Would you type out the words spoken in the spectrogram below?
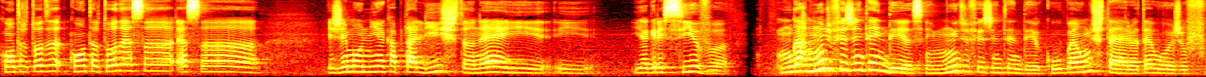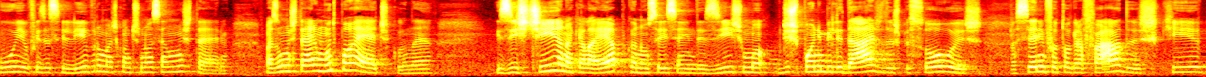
contra toda contra toda essa essa hegemonia capitalista, né? E, e e agressiva. Um lugar muito difícil de entender, assim, muito difícil de entender. Cuba é um mistério até hoje. Eu fui, eu fiz esse livro, mas continua sendo um mistério. Mas um mistério muito poético, né? Existia naquela época, não sei se ainda existe, uma disponibilidade das pessoas para serem fotografadas que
